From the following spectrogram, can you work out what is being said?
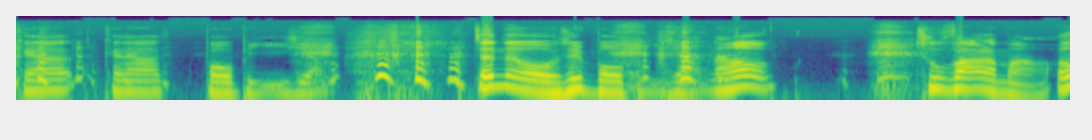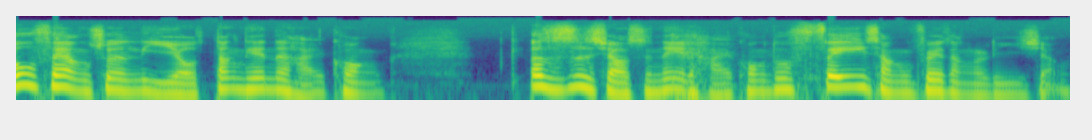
跟他跟他波比一下，真的我去波比一下，然后出发了嘛，哦，非常顺利，有当天的海况，二十四小时内的海况都非常非常的理想，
